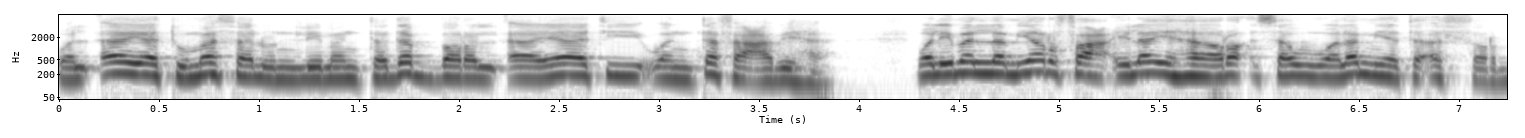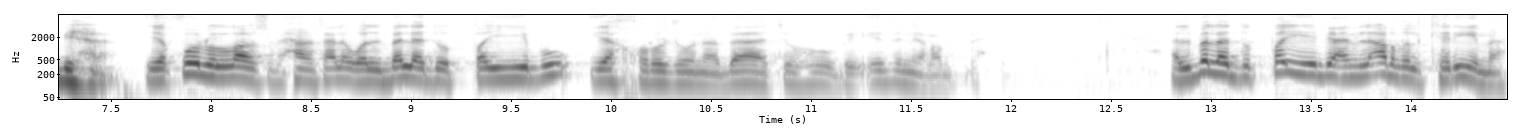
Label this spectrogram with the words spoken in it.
والآية مثل لمن تدبر الآيات وانتفع بها ولمن لم يرفع إليها رأسا ولم يتأثر بها. يقول الله سبحانه وتعالى والبلد الطيب يخرج نباته بإذن ربه. البلد الطيب يعني الأرض الكريمة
